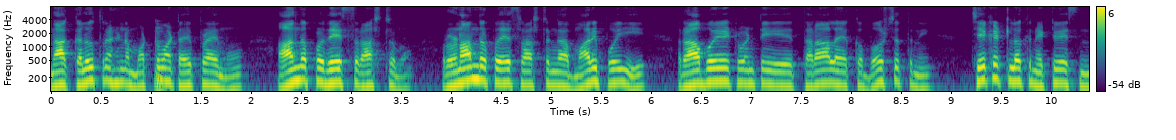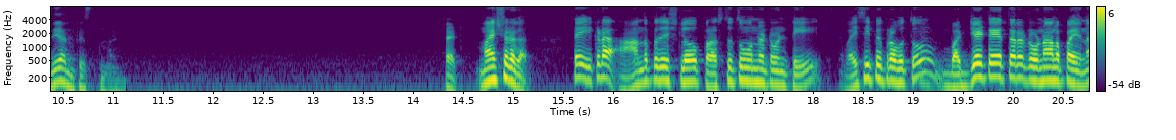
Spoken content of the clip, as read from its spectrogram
నాకు కలుగుతున్న మొట్టమొదటి అభిప్రాయము ఆంధ్రప్రదేశ్ రాష్ట్రము. రుణాంధ్రప్రదేశ్ రాష్ట్రంగా మారిపోయి రాబోయేటువంటి తరాల యొక్క భవిష్యత్తుని చీకటిలోకి నెట్టివేసింది అనిపిస్తుందండి. రైట్. మహేశ్వర గారు అంటే ఇక్కడ ఆంధ్రప్రదేశ్లో ప్రస్తుతం ఉన్నటువంటి వైసీపీ ప్రభుత్వం బడ్జెటేతర రుణాలపైన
